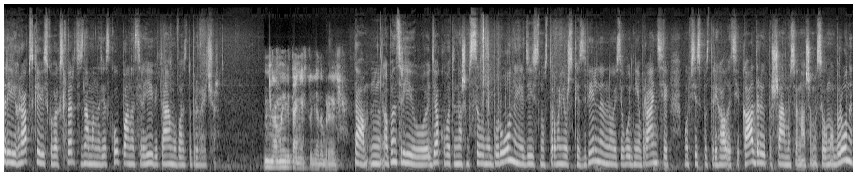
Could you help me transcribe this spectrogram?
Сергій Грабський, військовий експерт, з нами на зв'язку. Пане Сергію, вітаємо вас. Добрий вечір. Мої вітання, студія. Добрий вечір. Так, м, пане Сергію, дякувати нашим силам оборони. Дійсно, Старомайорське звільнено. І сьогодні вранці ми всі спостерігали ці кадри. Пишаємося нашими силами оборони.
